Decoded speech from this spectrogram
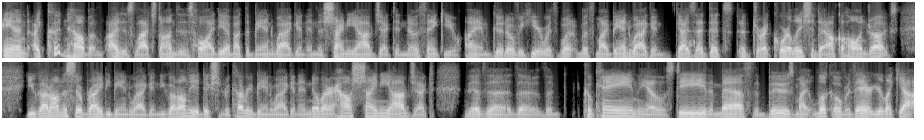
And I couldn't help but I just latched on to this whole idea about the bandwagon and the shiny object and no thank you. I am good over here with what with my bandwagon. Guys, that that's a direct correlation to alcohol and drugs. You got on the sobriety bandwagon, you got on the addiction recovery bandwagon, and no matter how shiny object the the the the cocaine, the LSD, the meth, the booze might look over there. You're like, yeah,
